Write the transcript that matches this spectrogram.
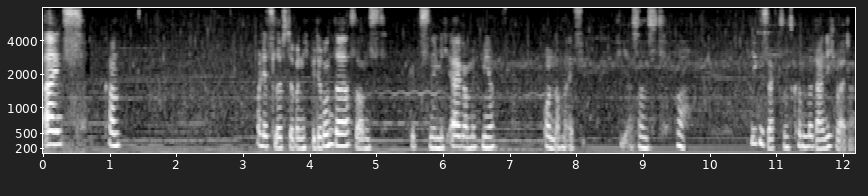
F1. Komm. Und jetzt läufst du aber nicht bitte runter, sonst gibt es nämlich Ärger mit mir. Und nochmal F4, sonst... Oh. Wie gesagt, sonst kommen wir da nicht weiter.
